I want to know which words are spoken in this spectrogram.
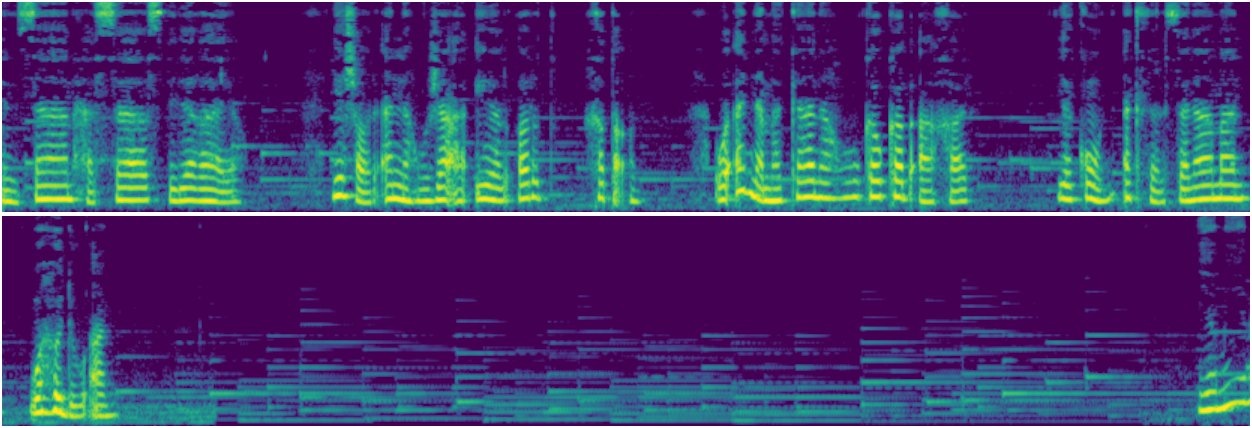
إنسان حساس للغاية. يشعر أنه جاء إلى الأرض خطأ وأن مكانه كوكب آخر. يكون أكثر سلاما وهدوءا. يميل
